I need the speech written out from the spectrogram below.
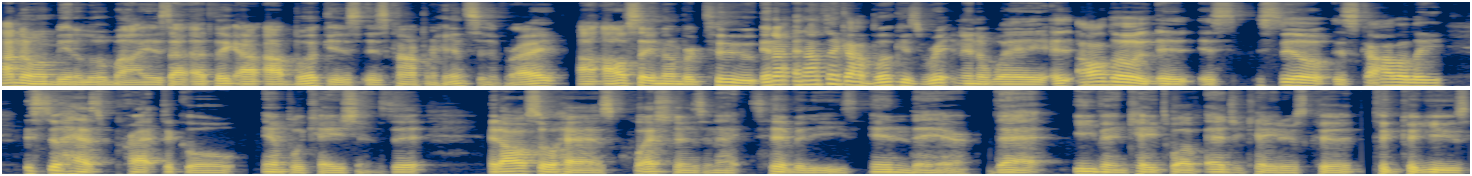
I know I'm being a little biased. I, I think our, our, book is is comprehensive, right? I, will say number two, and I, and I think our book is written in a way, although it is still is scholarly, it still has practical implications. It it also has questions and activities in there that even K twelve educators could to, could use.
